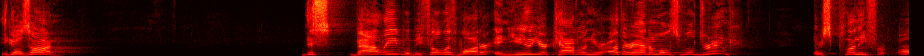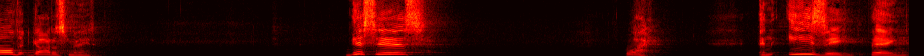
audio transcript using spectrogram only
He goes on. This valley will be filled with water, and you, your cattle, and your other animals will drink. There's plenty for all that God has made. This is what? An easy thing.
